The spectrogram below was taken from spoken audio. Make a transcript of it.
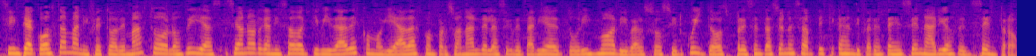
Cintia Costa manifestó además todos los días se han organizado actividades como guiadas con personal de la Secretaría de Turismo a diversos circuitos, presentaciones artísticas en diferentes escenarios del centro.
